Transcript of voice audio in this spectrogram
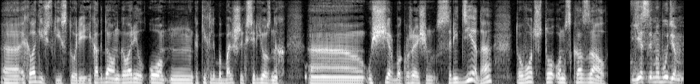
э, экологические истории. И когда он говорил о м, каких-либо больших, серьезных э, ущербах окружающем среде, да, то вот что он сказал. Если мы будем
